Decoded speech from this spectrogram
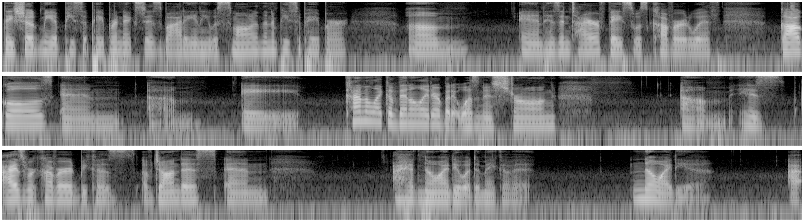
They showed me a piece of paper next to his body and he was smaller than a piece of paper. Um, and his entire face was covered with goggles and um, a kind of like a ventilator, but it wasn't as strong. Um, his eyes were covered because of jaundice, and I had no idea what to make of it. No idea. I,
